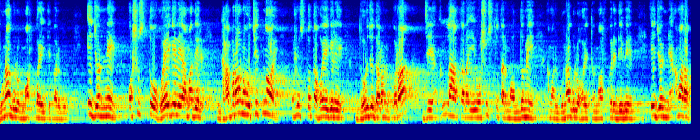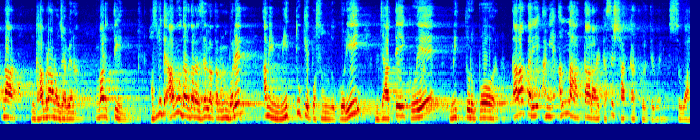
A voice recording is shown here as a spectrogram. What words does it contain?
গুণাগুলো মাফ করাইতে পারব। এই জন্যে অসুস্থ হয়ে গেলে আমাদের ঘাবড়ানো উচিত নয়, অসুস্থতা হয়ে গেলে ধৈর্য ধারণ করা যে আল্লাহ তালা এই অসুস্থতার মাধ্যমে আমার গুণাগুলো হয়তো মাফ করে দেবেন। এই জন্যে আমার আপনার ঘাবড়ানো যাবে না। নাম্বার তিন হজরতে আবু দারদার তালন বলেন, আমি মৃত্যুকে পছন্দ করি যাতে করে মৃত্যুর পর তাড়াতাড়ি আমি আল্লাহ তালার কাছে সাক্ষাৎ করতে পারি। সুবাহ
